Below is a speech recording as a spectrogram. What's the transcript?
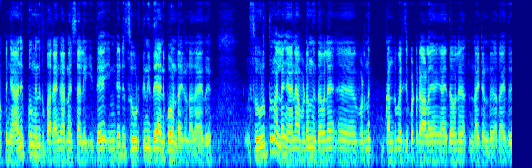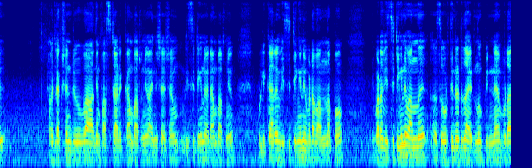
അപ്പം ഞാനിപ്പോൾ ഇങ്ങനെ പറയാൻ കാരണം വെച്ചാൽ ഇതേ എന്റെ ഒരു സുഹൃത്തിന് ഇതേ അനുഭവം ഉണ്ടായിട്ടുണ്ട്. അതായത് സുഹൃത്ത് എന്നല്ല ഞാൻ അവിടെ നിന്ന് ഇതേപോലെ ഇവിടുന്ന് കണ്ടു പരിചയപ്പെട്ട ഒരാളെ ഞാൻ ഇതേപോലെ ഉണ്ടായിട്ടുണ്ട്. അതായത് ഒരു ലക്ഷം രൂപ ആദ്യം ഫസ്റ്റ് അടക്കാൻ പറഞ്ഞു. അതിനുശേഷം വിസിറ്റിങ്ങിന് വരാൻ പറഞ്ഞു. പുള്ളിക്കാരൻ വിസിറ്റിങ്ങിന് ഇവിടെ വന്നപ്പോൾ ഇവിടെ വിസിറ്റിങ്ങിന് വന്ന് സുഹൃത്തിന്റെ അടുത്തായിരുന്നു. പിന്നെ ഇവിടെ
